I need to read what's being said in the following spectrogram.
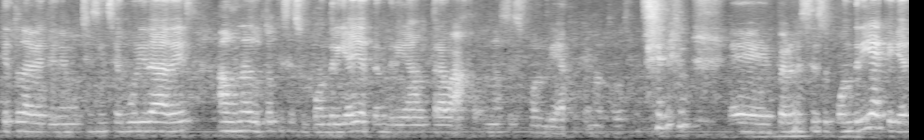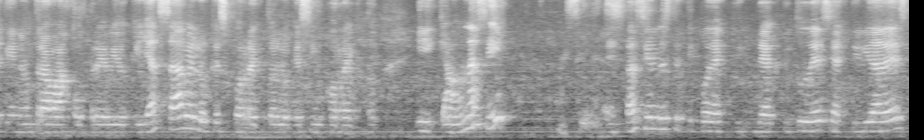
que todavía tiene muchas inseguridades, a un adulto que se supondría ya tendría un trabajo, no se supondría porque no todos lo tienen, eh, pero se supondría que ya tiene un trabajo previo, que ya sabe lo que es correcto, lo que es incorrecto, y que aún así, está haciendo este tipo de, de actitudes y actividades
